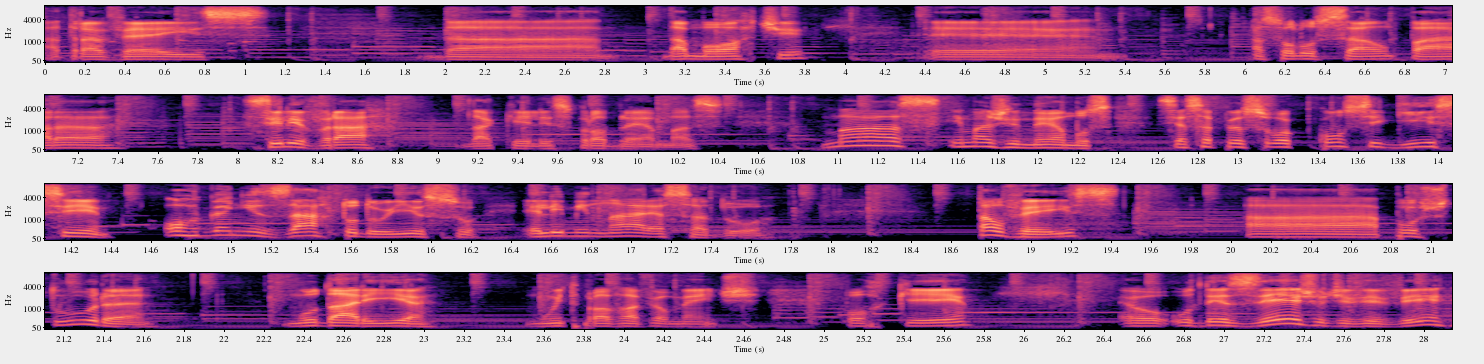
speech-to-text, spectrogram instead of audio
através da, da morte, é, a solução para se livrar daqueles problemas. Mas imaginemos se essa pessoa conseguisse organizar tudo isso, eliminar essa dor. Talvez a postura mudaria, muito provavelmente, porque o desejo de viver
